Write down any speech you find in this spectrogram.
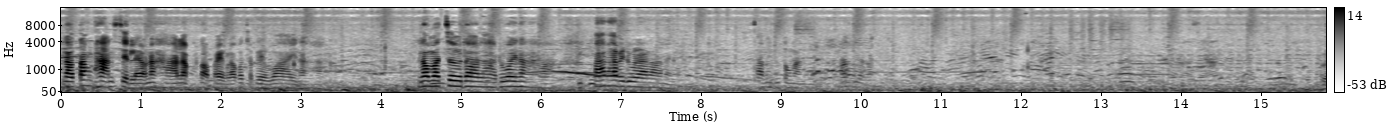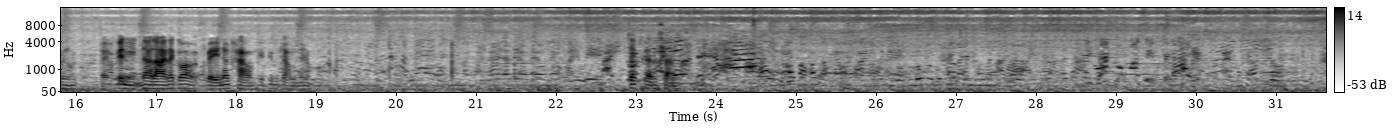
เราตั้งพานเสร็จแล้วนะคะ แล้วต่อไปเราก็จะไปไหว้นะคะ เรามาเจอดาราด้วยนะคะป้าพาไปดูดาราหน่อยพาไปดูตรงนั้นป้าเบียร์ครับเป็นดาราแล้วก็เป็นนักข่าวที่ประจำนะครับแจ็คแคนสันลุง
